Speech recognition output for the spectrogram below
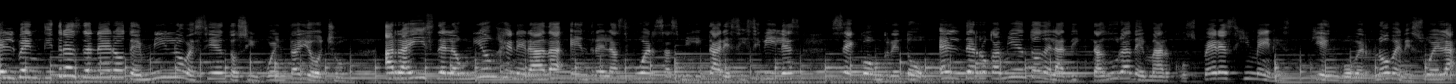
El 23 de enero de 1958, a raíz de la unión generada entre las fuerzas militares y civiles, se concretó el derrocamiento de la dictadura de Marcos Pérez Jiménez, quien gobernó Venezuela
